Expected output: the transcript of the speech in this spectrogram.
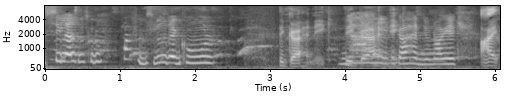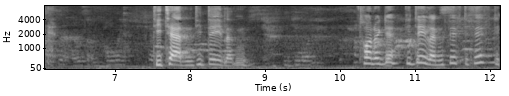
Silas, nu skal du fucking smide den kugle. Det gør han ikke. Det Nej, gør han det ikke. gør han jo nok ikke. Ej. De tager den, de deler den. Tror du ikke det? De deler den 50-50.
